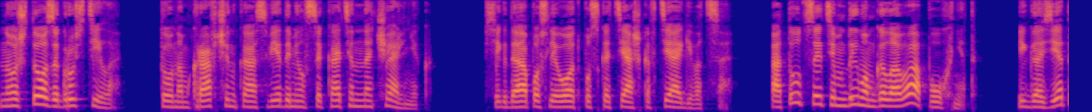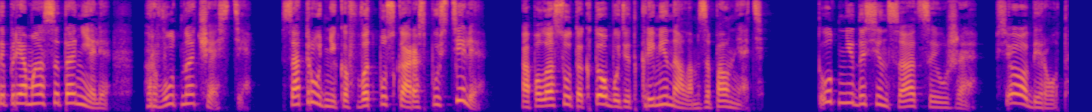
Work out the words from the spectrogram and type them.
«Ну что загрустила?» — тоном Кравченко осведомился Катин начальник. Всегда после отпуска тяжко втягиваться. А тут с этим дымом голова пухнет. И газеты прямо осатанели, рвут на части. Сотрудников в отпуска распустили, а полосу-то кто будет криминалом заполнять? Тут не до сенсации уже, все берут.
